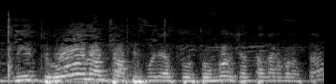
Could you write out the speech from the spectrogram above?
मी रोज आमच्या ऑफिसमध्ये असतो. सोमवार जनता दरबार असतात.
